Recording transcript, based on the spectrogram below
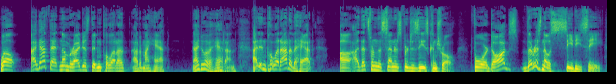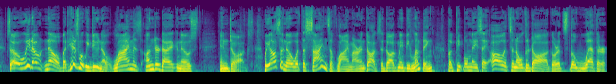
Well, I got that number. I just didn't pull it out, out of my hat. I do have a hat on. I didn't pull it out of the hat. Uh, that's from the Centers for Disease Control. For dogs, there is no CDC. So we don't know, but here's what we do know. Lyme is underdiagnosed in dogs. We also know what the signs of Lyme are in dogs. A dog may be limping, but people may say, oh, it's an older dog, or it's the weather,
